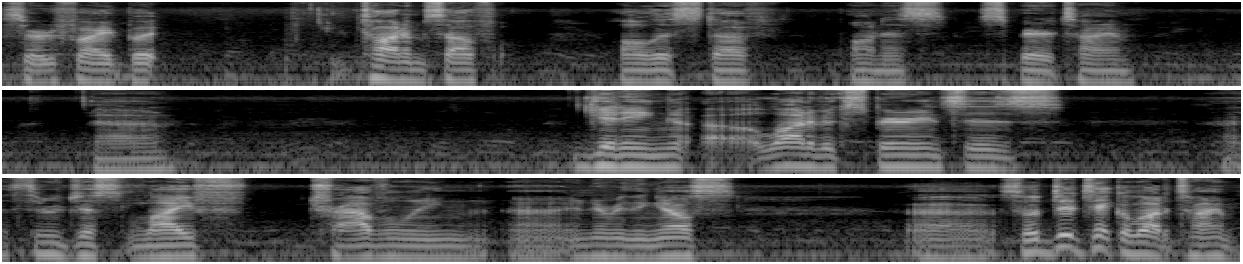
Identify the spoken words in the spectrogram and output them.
certified, but taught himself all this stuff on his spare time. Uh, getting a lot of experiences uh, through just life, traveling, uh, and everything else. Uh, so it did take a lot of time.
